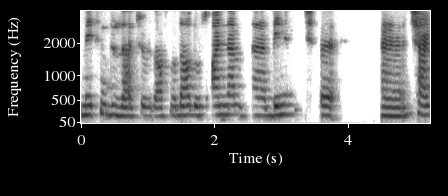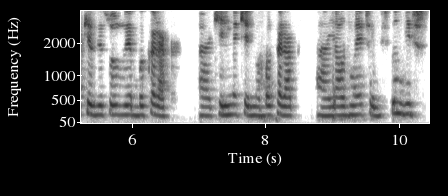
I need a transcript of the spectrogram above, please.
metin düzeltiyoruz aslında. Daha doğrusu annem e, benim işte e, Çerkezce sözlüğe bakarak e, kelime kelime bakarak e, yazmaya çalıştığım bir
